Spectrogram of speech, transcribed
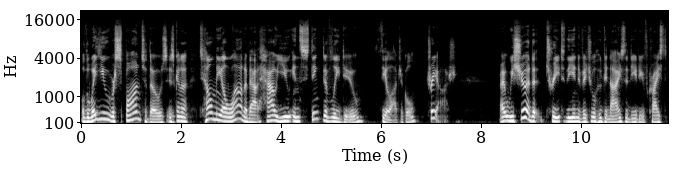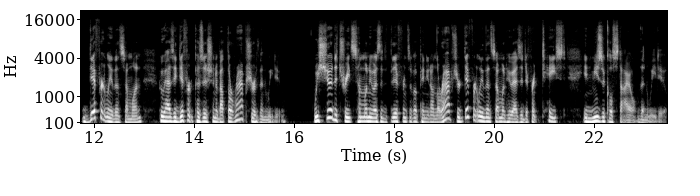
well, the way you respond to those is going to tell me a lot about how you instinctively do theological triage. Right? We should treat the individual who denies the deity of Christ differently than someone who has a different position about the rapture than we do. We should treat someone who has a difference of opinion on the rapture differently than someone who has a different taste in musical style than we do.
